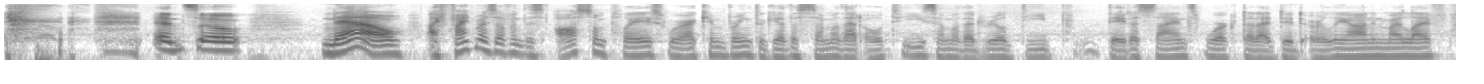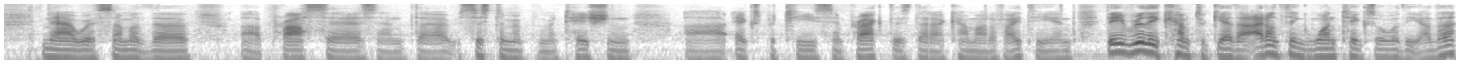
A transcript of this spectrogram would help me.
and so now I find myself in this awesome place where I can bring together some of that OT, some of that real deep data science work that I did early on in my life, now with some of the uh, process and the system implementation uh, expertise and practice that I come out of IT and they really come together. I don't think one takes over the other.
